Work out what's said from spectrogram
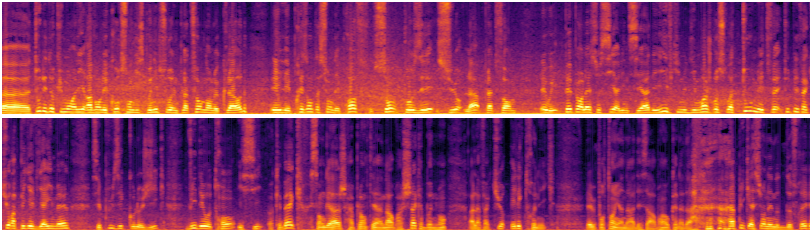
Euh, tous les documents à lire avant les cours sont disponibles sur une plateforme dans le cloud et les présentations des profs sont posées sur la plateforme. Et oui, paperless aussi à l'INSEAD. Et Yves qui nous dit Moi, je reçois toutes mes factures à payer via email. C'est plus écologique. Vidéotron, ici au Québec, s'engage à planter un arbre à chaque abonnement à la facture électronique. Et pourtant, il y en a des arbres hein, au Canada. Application des notes de frais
